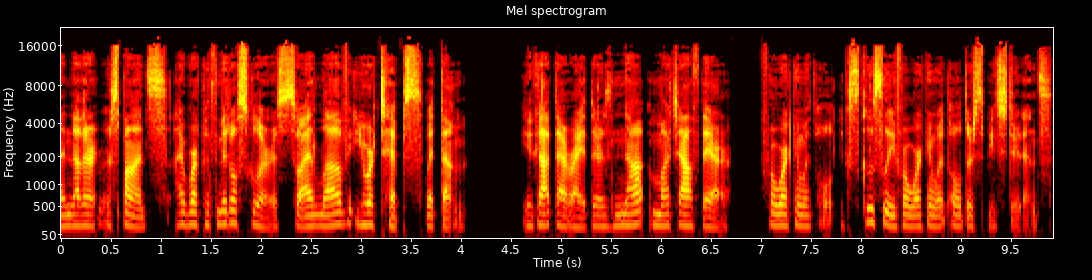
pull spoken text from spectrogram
another response I work with middle schoolers, so I love your tips with them. You got that right. There's not much out there for working with old, exclusively for working with older speech students.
